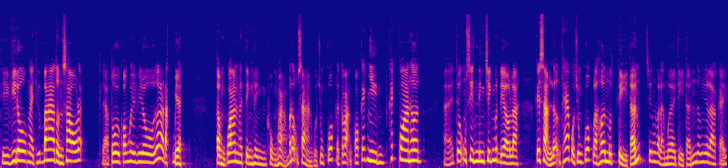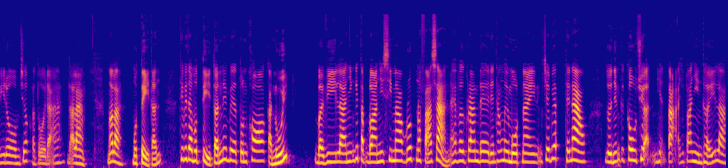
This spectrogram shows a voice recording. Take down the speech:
Thì video ngày thứ ba tuần sau đấy là tôi có một cái video rất là đặc biệt. Tổng quan về tình hình khủng hoảng bất động sản của Trung Quốc để các bạn có cách nhìn khách quan hơn. Đấy, tôi cũng xin đính chính một điều là cái sản lượng thép của Trung Quốc là hơn 1 tỷ tấn chứ không phải là 10 tỷ tấn giống như là cái video hôm trước là tôi đã đã làm. Nó là 1 tỷ tấn. Thì bây giờ 1 tỷ tấn thì bây giờ tồn kho cả núi. Bởi vì là những cái tập đoàn như Simao Group nó phá sản, Evergrande đến tháng 11 này cũng chưa biết thế nào. Rồi những cái câu chuyện hiện tại chúng ta nhìn thấy là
